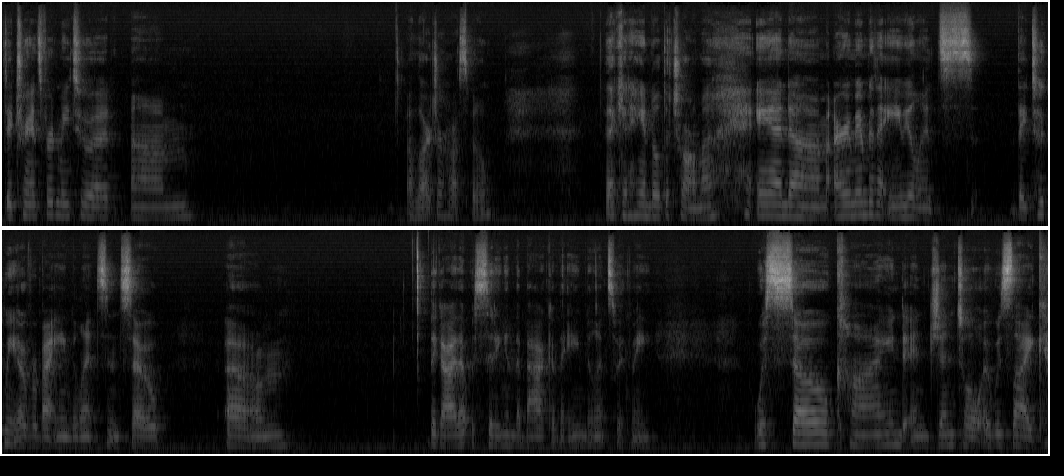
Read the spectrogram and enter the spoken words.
they transferred me to a um, a larger hospital that can handle the trauma, and um, I remember the ambulance. They took me over by ambulance, and so um, the guy that was sitting in the back of the ambulance with me was so kind and gentle. It was like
